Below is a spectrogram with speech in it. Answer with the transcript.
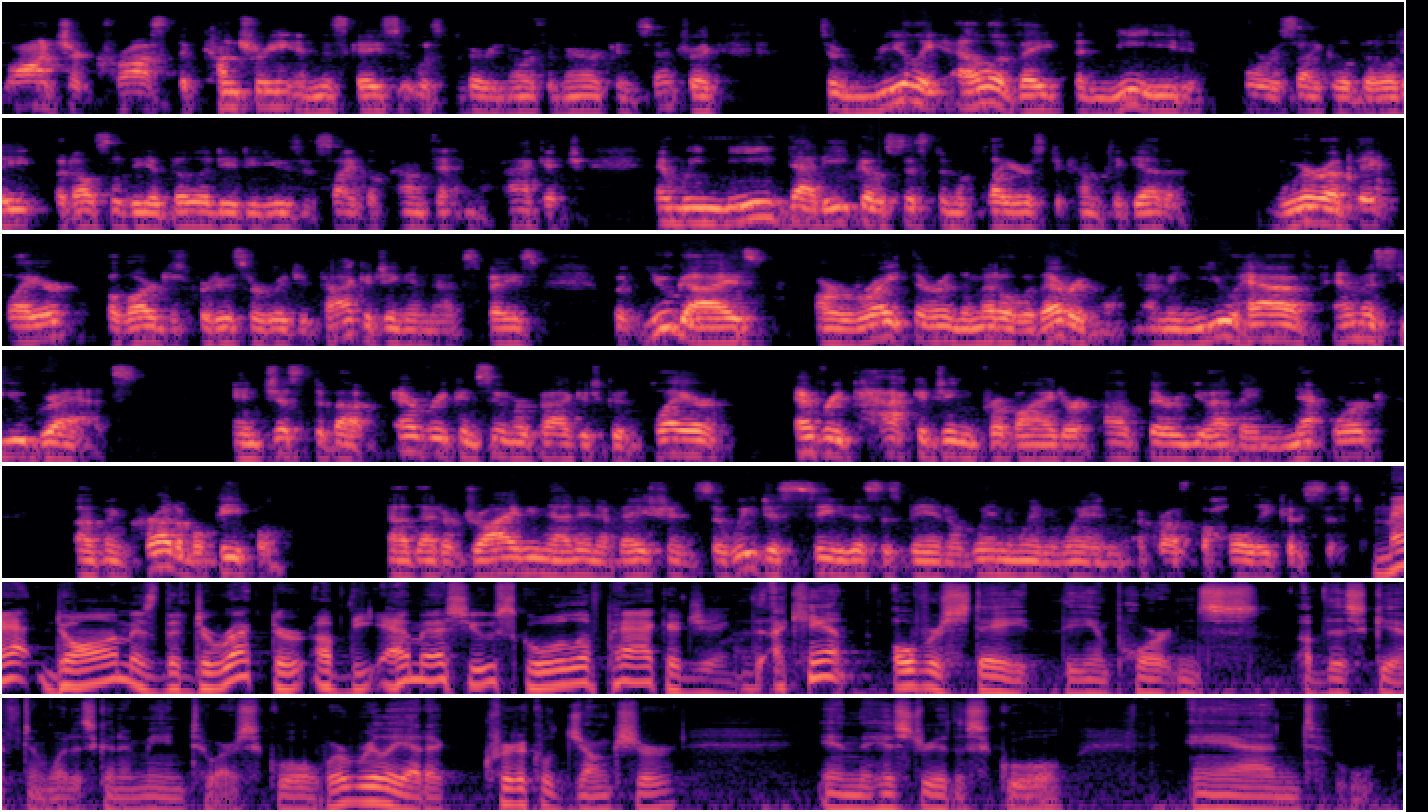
launch across the country. In this case, it was very North American centric to really elevate the need for recyclability, but also the ability to use recycled content in the package. And we need that ecosystem of players to come together. We're a big player, the largest producer of rigid packaging in that space, but you guys are right there in the middle with everyone. I mean, you have MSU grads and just about every consumer package good player, every packaging provider out there, you have a network of incredible people uh, that are driving that innovation. So we just see this as being a win win win across the whole ecosystem. Matt Daum is the director of the MSU School of Packaging. I can't overstate the importance of this gift and what it's going to mean to our school. We're really at a critical juncture in the history of the school. And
